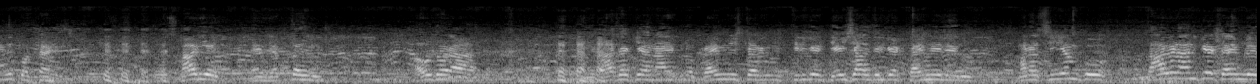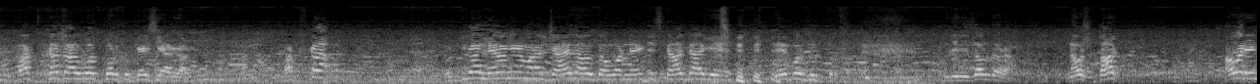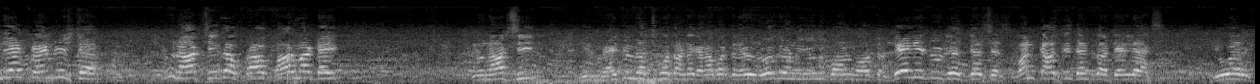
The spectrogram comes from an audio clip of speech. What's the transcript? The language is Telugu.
ఇది కొట్టండి స్టార్ట్ చేయి నేను చెప్తాను అవుతారా ఈ రాజకీయ నాయకులు ప్రైమ్ మినిస్టర్ తిరిగే దేశాలు తిరిగే టైమే లేదు మన సీఎం కు తాగడానికే టైం లేదు పక్క తాగబోతు కొడుకు కేసీఆర్ గారు పక్క కొద్దిగా లేవగానే మనం ఛాయ్ తాగుతాం వాడు నైన్టీ స్టాక్ తాగి పేపర్ చూస్తాం ఇది నిజం ద్వారా now start our Indian prime minister you not see the farmer diet నువ్వు నాట్ నీకు రైతులు చచ్చిపోతుంటే కనబడతలేవు రోజు రెండు యూనిఫామ్ వాడతావు daily two days dresses one cost ten to ten lakhs your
